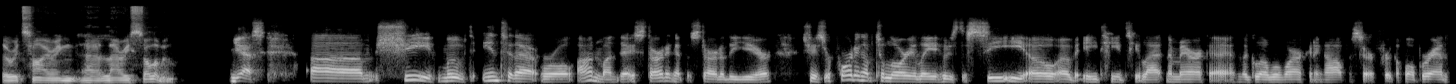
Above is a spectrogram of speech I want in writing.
the retiring uh, Larry Solomon. Yes, um, she moved into that role on Monday, starting at the start of the year. She's reporting up to Lori Lee, who's the CEO of AT&T Latin America and the global marketing officer for the whole brand.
